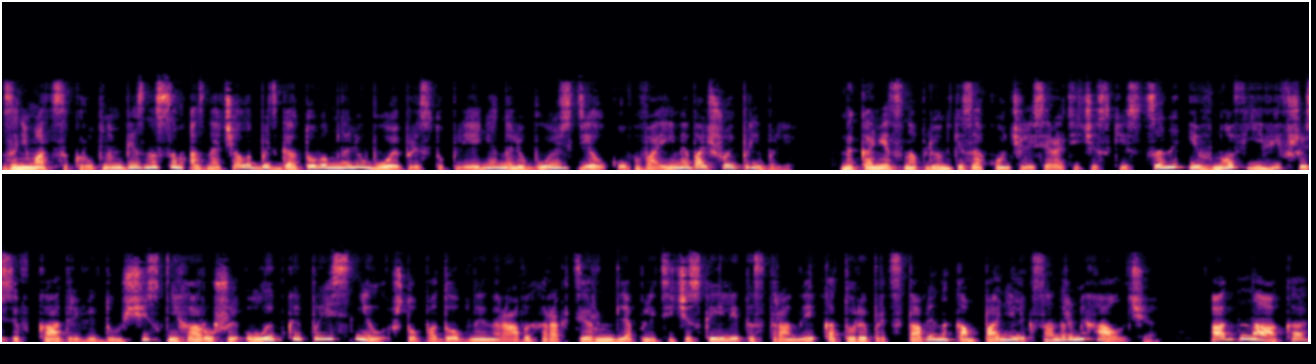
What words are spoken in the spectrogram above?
Заниматься крупным бизнесом означало быть готовым на любое преступление, на любую сделку во имя большой прибыли. Наконец на пленке закончились эротические сцены, и вновь явившийся в кадре ведущий с нехорошей улыбкой пояснил, что подобные нравы характерны для политической элиты страны, которая представлена компанией Александра Михайловича. «Однако»,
